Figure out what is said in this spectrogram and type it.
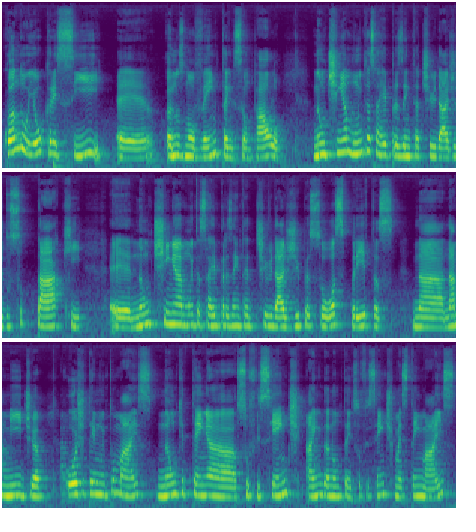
Quando eu cresci, é, anos 90 em São Paulo, não tinha muito essa representatividade do sotaque, é, não tinha muito essa representatividade de pessoas pretas na, na mídia. Hoje tem muito mais, não que tenha suficiente, ainda não tem suficiente, mas tem mais.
